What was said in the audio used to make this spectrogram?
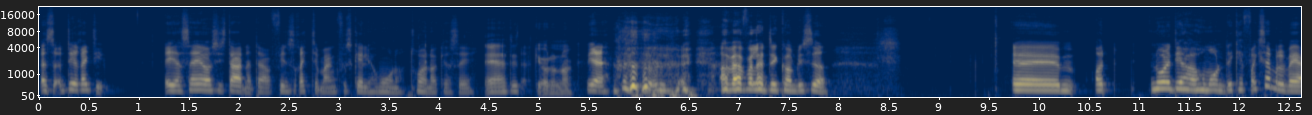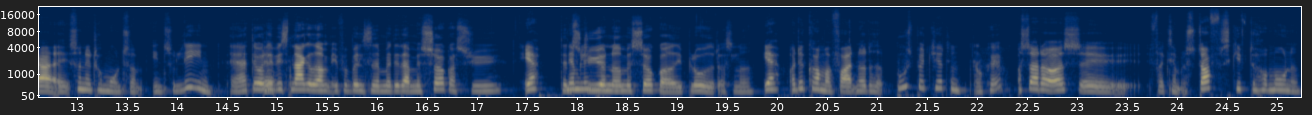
altså det er rigtigt. Jeg sagde også i starten, at der findes rigtig mange forskellige hormoner, tror jeg nok, jeg sagde. Ja, det gjorde du nok. Ja, og i hvert fald, at det er kompliceret. Øhm, og nogle af de her hormoner, det kan for eksempel være øh, sådan et hormon som insulin. Ja, det var det, Øh. vi snakkede om i forbindelse med det der med sukkersyge. Ja, Den nemlig. styrer noget med sukkeret i blodet og sådan noget. Ja, og det kommer fra noget, der hedder bugspytkirtlen. Okay. Og så er der også øh, for eksempel stofskiftehormonet,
